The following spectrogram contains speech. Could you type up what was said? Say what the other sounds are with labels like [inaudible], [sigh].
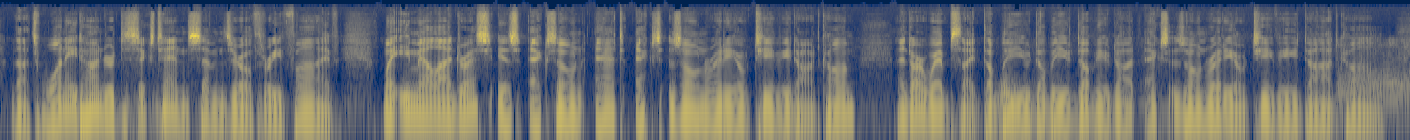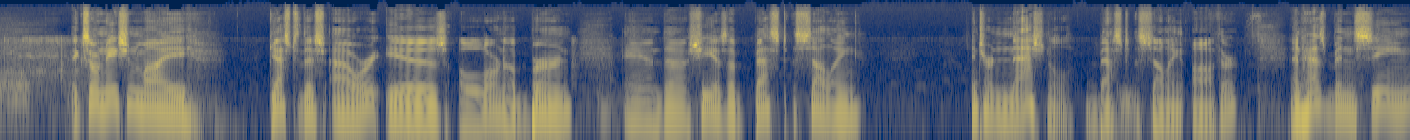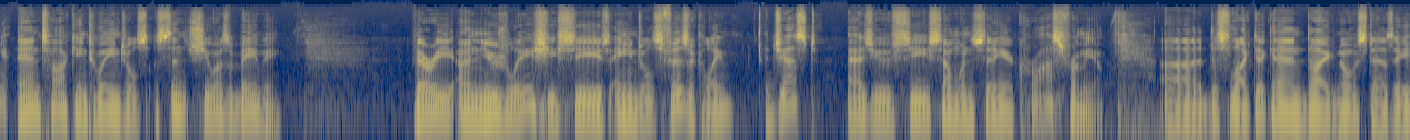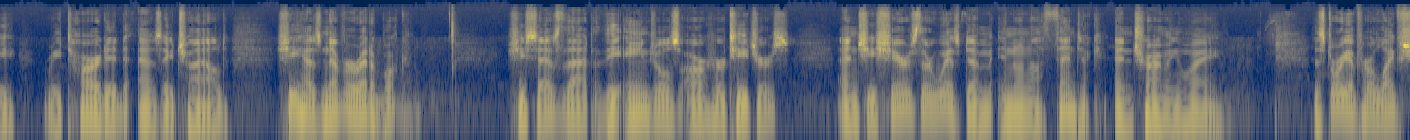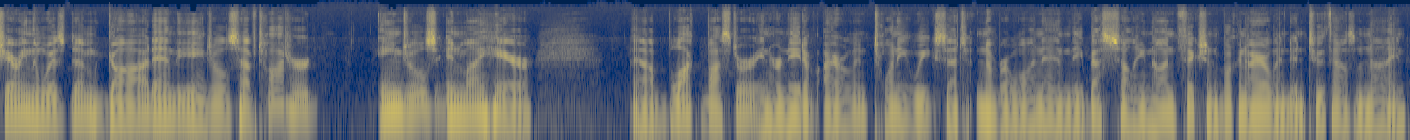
That's 1 800 610 7035. My email address is xzone at xzoneradiotv.com and our website, www.xzoneradiotv.com. X Zone Nation, my guest this hour is Lorna Byrne, and uh, she is a best selling international best selling author and has been seeing and talking to angels since she was a baby. Very unusually, she sees angels physically, just as you see someone sitting across from you. Uh, dyslexic and diagnosed as a retarded as a child, she has never read a book. She says that the angels are her teachers and she shares their wisdom in an authentic and charming way. The story of her life sharing the wisdom God and the angels have taught her Angels in My Hair, a blockbuster in her native Ireland, 20 weeks at number one, and the best selling nonfiction book in Ireland in 2009,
